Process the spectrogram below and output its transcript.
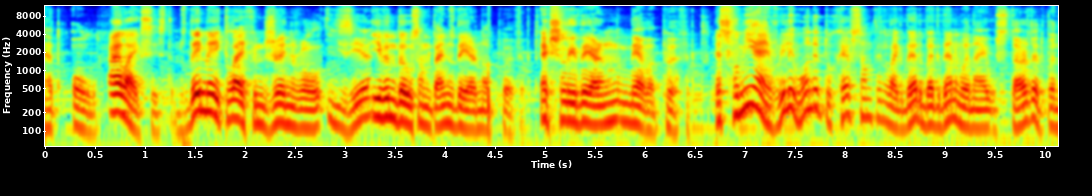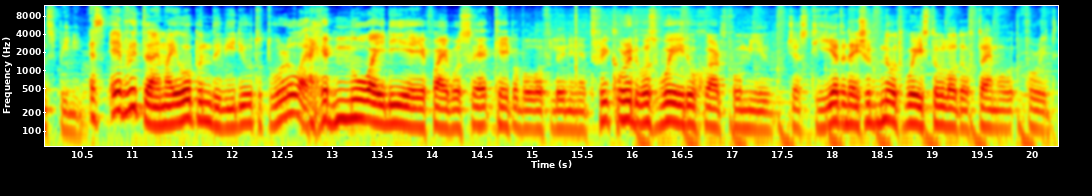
at all. I like systems. They make life in general easier, even though sometimes they are not perfect. Actually, they are never perfect. As for me, I really wanted to have something like that back then when I started pen spinning. As every time I opened the video tutorial, I had no idea if I was uh, capable of learning a trick or it was way too hard for me just yet and I should not waste a lot of time for it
